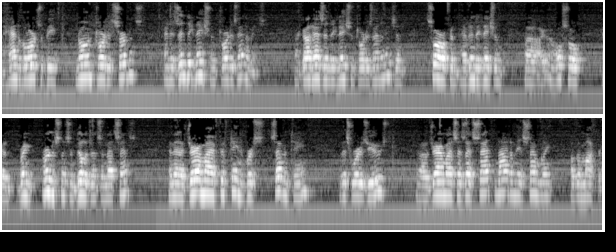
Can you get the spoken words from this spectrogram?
The hand of the Lord shall be known toward his servants, and his indignation toward his enemies. Uh, God has indignation toward his enemies, and sorrow can have indignation uh, also can bring earnestness and diligence in that sense. And then at Jeremiah 15, verse 17, this word is used. Uh, Jeremiah says, I sat not in the assembly of the mockers.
